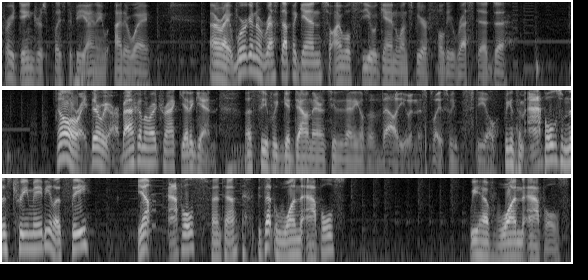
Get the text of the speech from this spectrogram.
very dangerous place to be any, either way. Alright, we're going to rest up again, so I will see you again once we are fully rested. Alright, there we are, back on the right track yet again. Let's see if we can get down there and see if there's anything else of value in this place we can steal. We get some apples from this tree, maybe? Let's see. Yep, apples. Fantastic. Is that one apples? We have one apples.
